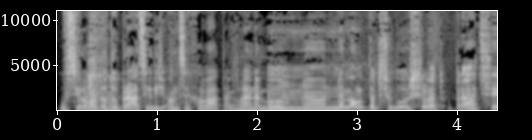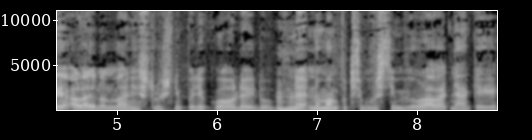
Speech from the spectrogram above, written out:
usilovat o tu práci, když on se chová takhle, nebo... No, no nemám potřebu usilovat o práci, ale normálně slušně poděkuju a odejdu. Mm-hmm. Ne, nemám potřebu s tím vyvolávat nějaký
